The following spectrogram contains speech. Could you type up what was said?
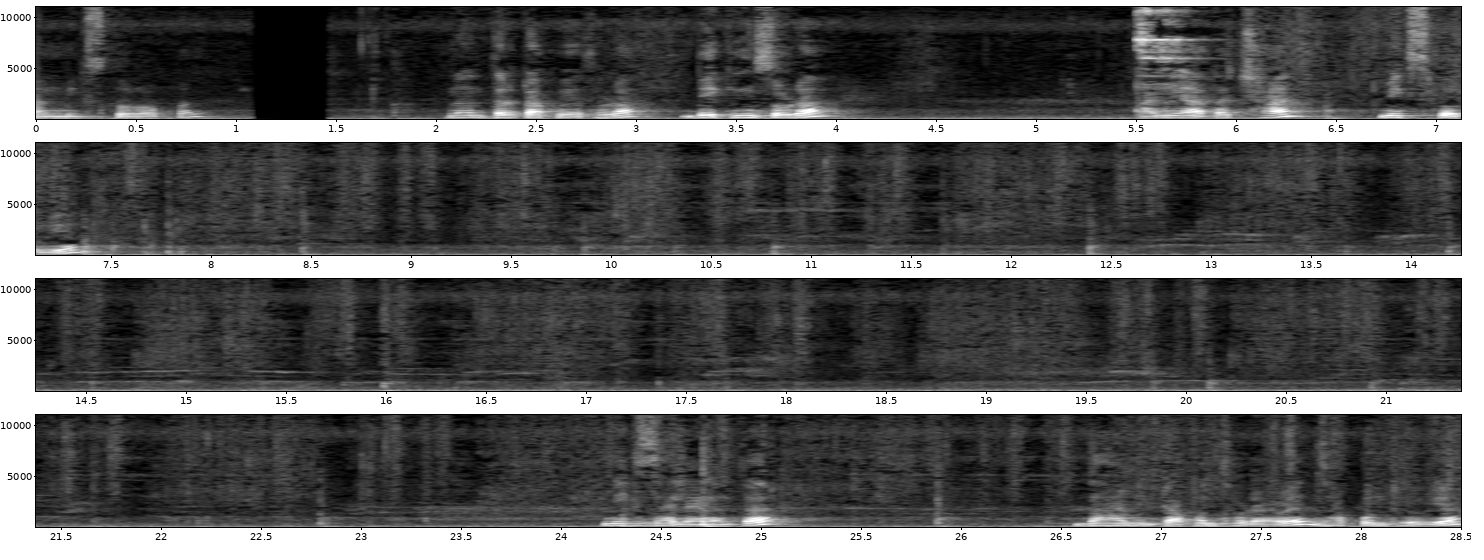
छान मिक्स करू आपण. नंतर टाकूया थोडा बेकिंग सोडा. आणि आता छान मिक्स करूया. मिक्स झाल्यानंतर दहा मिनटं आपण थोडा वेळ झाकून ठेवूया.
